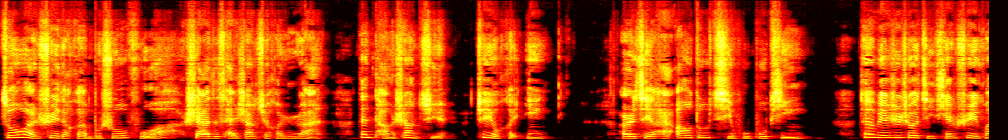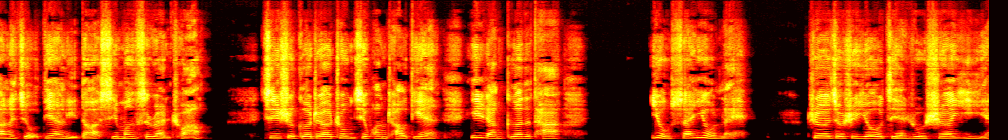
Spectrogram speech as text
昨晚睡得很不舒服，沙子踩上去很软，但躺上去却又很硬。而且还凹凸起伏不平，特别是这几天睡惯了酒店里的席梦思软床，即使隔着充气皇朝垫，依然硌得他又酸又累。这就是由俭入奢易，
